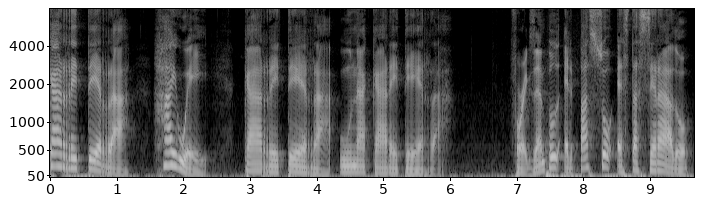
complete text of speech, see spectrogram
carretera, highway, carretera, una carretera. For example, el paso está cerrado.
